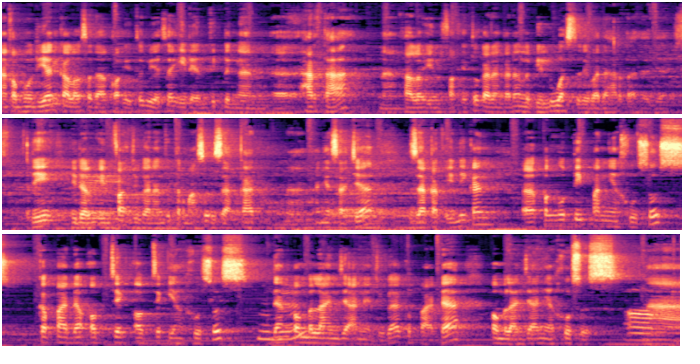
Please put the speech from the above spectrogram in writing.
Nah kemudian kalau sedekah itu biasa identik dengan uh, harta Nah, kalau infak itu kadang-kadang lebih luas daripada harta saja. Jadi di dalam infak juga nanti termasuk zakat. Nah, hanya saja zakat ini kan e, pengutipannya khusus kepada objek-objek yang khusus mm-hmm. dan pembelanjaannya juga kepada pembelanjaan yang khusus. Okay. Nah,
